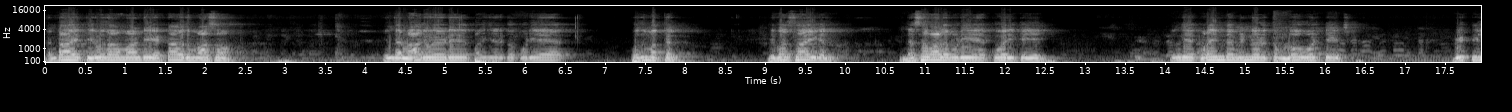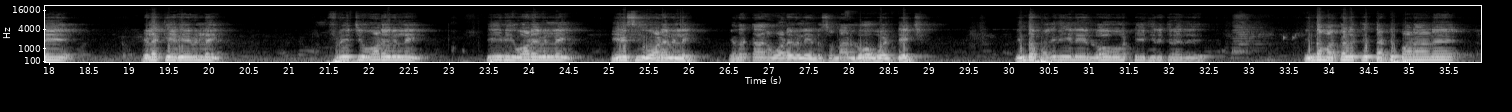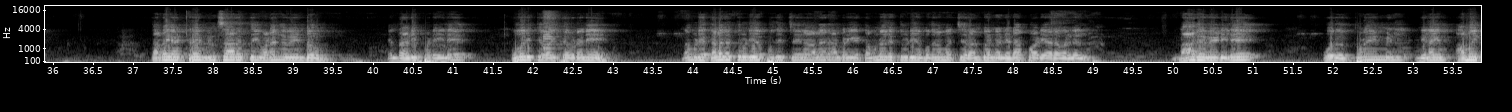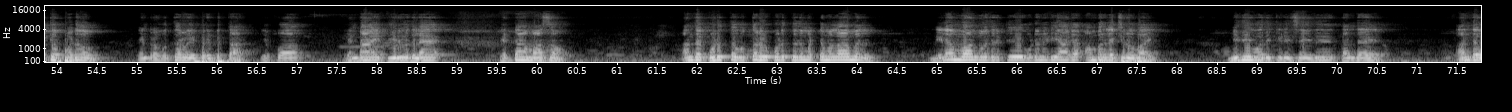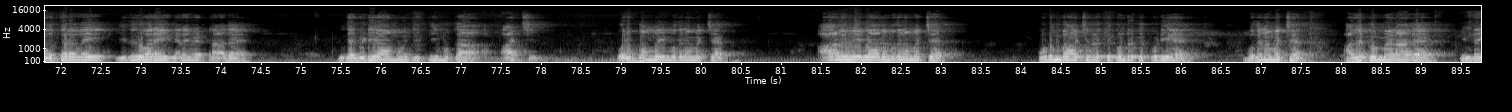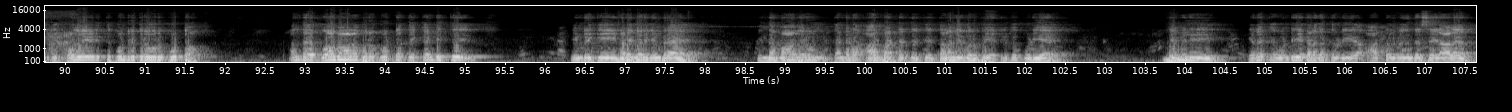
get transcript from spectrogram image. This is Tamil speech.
ரெண்டாயிரத்தி இருபதாம் ஆண்டு எட்டாவது மாதம் இந்த நாகவேடு பகுதியில் இருக்கக்கூடிய பொதுமக்கள் விவசாயிகள் நெசவாளனுடைய கோரிக்கையை இங்கே குறைந்த மின்னழுத்தம் லோ வோல்டேஜ் வீட்டிலே விளக்கு எரியவில்லை ஃப்ரிட்ஜ் ஓடவில்லை டிவி ஓடவில்லை ஏசி ஓடவில்லை. எதற்காக ஓடவில்லை என்று சொன்னால் லோ வோல்டேஜ் இந்த பகுதியிலே லோ வோல்டேஜ் இருக்கிறது. இந்த மக்களுக்கு தட்டுப்பாடான தடையற்ற மின்சாரத்தை வழங்க வேண்டும் என்ற அடிப்படையிலே கோரிக்கை வைத்தவுடனே நம்முடைய கழகத்தினுடைய பொதுச் செயலாளர் அன்றைய தமிழகத்தினுடைய முதலமைச்சர் அன்பண்ணன் எடப்பாடியார் அவர்கள் நாகவேடிலே ஒரு துணை மின் நிலையம் அமைக்கப்படும் என்ற உத்தரவை பிறப்பித்தார். எப்போ ரெண்டாயிரத்தி இருபதில் எட்டாம் மாதம் அந்த கொடுத்த உத்தரவு கொடுத்தது மட்டுமல்லாமல் நிலம் வாங்குவதற்கு உடனடியாக ஐம்பது லட்சம் ரூபாய் நிதி ஒதுக்கீடு செய்து தந்த அந்த உத்தரவை இதுவரை நிறைவேற்றாத இந்த விடியாமூஞ்சி திமுக ஆட்சி ஒரு பொம்மை முதலமைச்சர் ஆளுமை இல்லாத முதலமைச்சர் குடும்ப ஆட்சி நடத்தி கொண்டிருக்கக்கூடிய முதலமைச்சர் அதற்கும் மேலாக இன்றைக்கு கொள்ளையடித்துக் கொண்டிருக்கிற ஒரு கூட்டம். அந்த கோபாலபுர கூட்டத்தை கண்டித்து இன்றைக்கு நடைபெறுகின்ற இந்த மாபெரும் கண்டன ஆர்ப்பாட்டத்திற்கு தலைமை பொறுப்பை ஏற்றிருக்கக்கூடிய நெமிலி கிழக்கு ஒன்றிய கழகத்தினுடைய ஆற்றல் மிகுந்த செயலாளர்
